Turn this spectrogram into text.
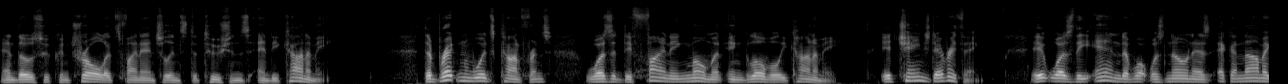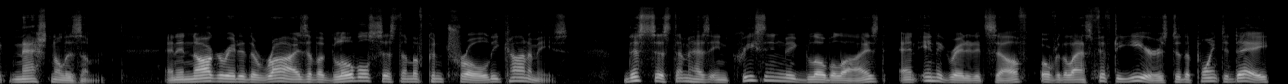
and those who control its financial institutions and economy. The Bretton Woods Conference was a defining moment in global economy. It changed everything. It was the end of what was known as economic nationalism and inaugurated the rise of a global system of controlled economies. This system has increasingly globalized and integrated itself over the last 50 years to the point today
